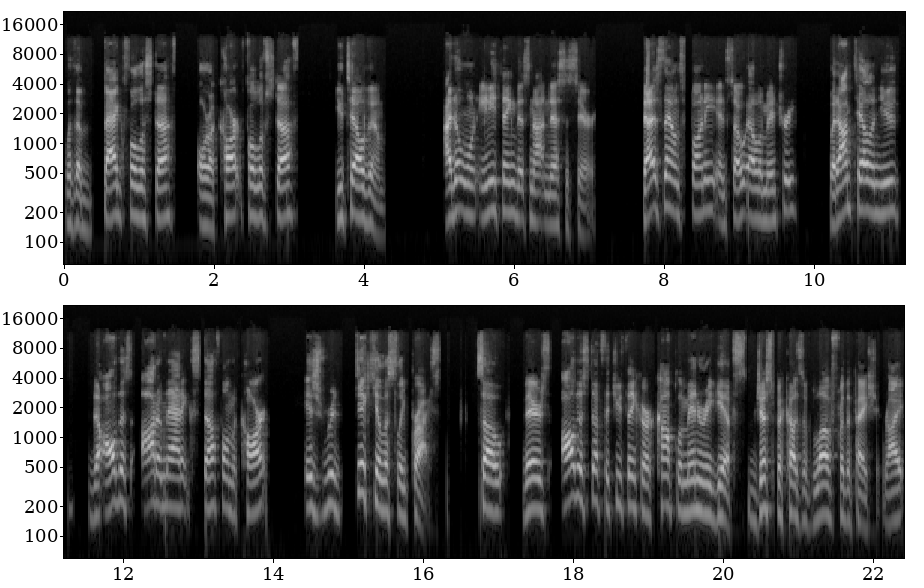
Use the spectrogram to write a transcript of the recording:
with a bag full of stuff or a cart full of stuff, you tell them, I don't want anything that's not necessary. That sounds funny and so elementary, but I'm telling you, all this automatic stuff on the cart is ridiculously priced. So there's all this stuff that you think are complimentary gifts just because of love for the patient, right?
